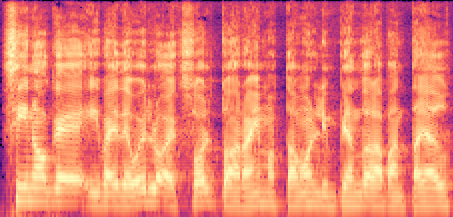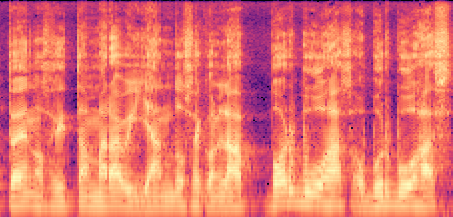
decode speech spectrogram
sino que, y by the way, los exhorto, ahora mismo estamos limpiando la pantalla de ustedes, no sé si están maravillándose con las burbujas o burbujas,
